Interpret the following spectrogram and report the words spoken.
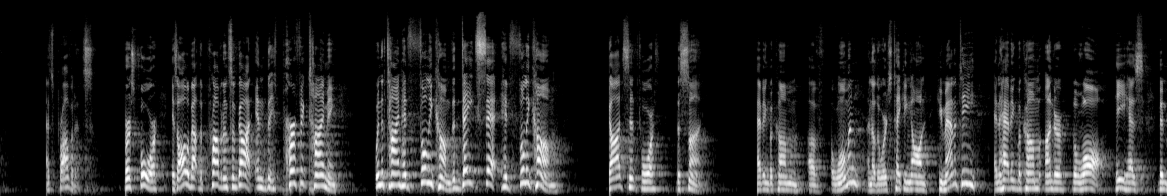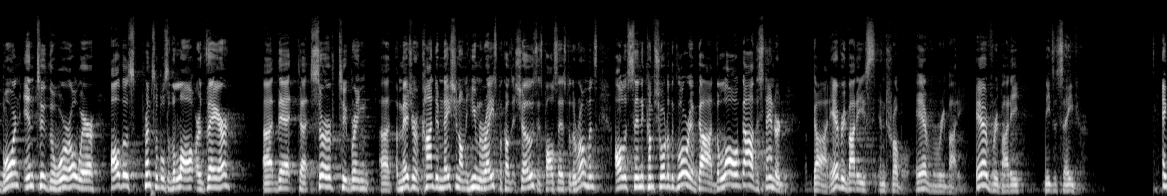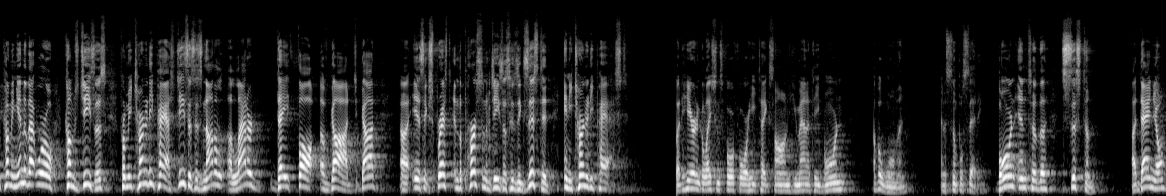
That's providence. Verse 4 is all about the providence of God and the perfect timing. When the time had fully come, the date set had fully come, God sent forth the Son. Having become of a woman, in other words, taking on humanity, and having become under the law. He has been born into the world where all those principles of the law are there uh, that uh, serve to bring uh, a measure of condemnation on the human race because it shows, as Paul says to the Romans, all have sinned and come short of the glory of God. The law of God, the standard of God. Everybody's in trouble. Everybody. Everybody needs a Savior. And coming into that world comes Jesus from eternity past. Jesus is not a, a latter day thought of God. God uh, is expressed in the person of Jesus who's existed in eternity past. But here in Galatians 4 4, he takes on humanity born of a woman in a simple setting, born into the system. Uh, Daniel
